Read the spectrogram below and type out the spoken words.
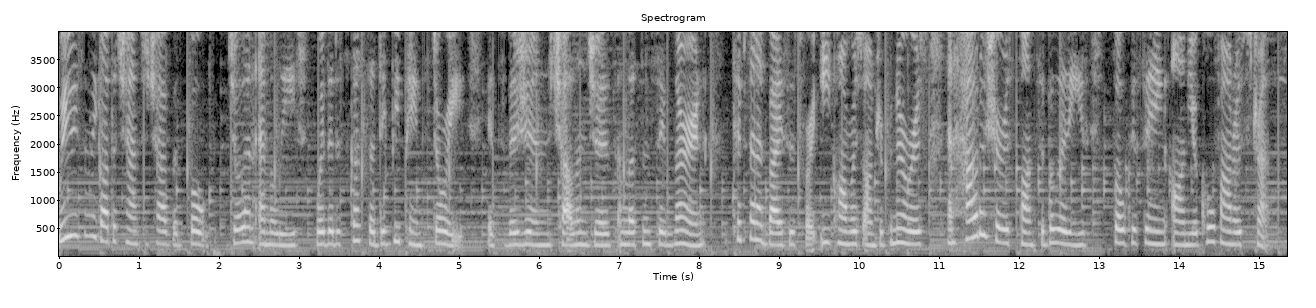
We recently got the chance to chat with both Jill and Emily, where they discussed the Digby Paint story, its vision, challenges, and lessons they learned, tips and advices for e commerce entrepreneurs, and how to share responsibilities, focusing on your co founder's strengths.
